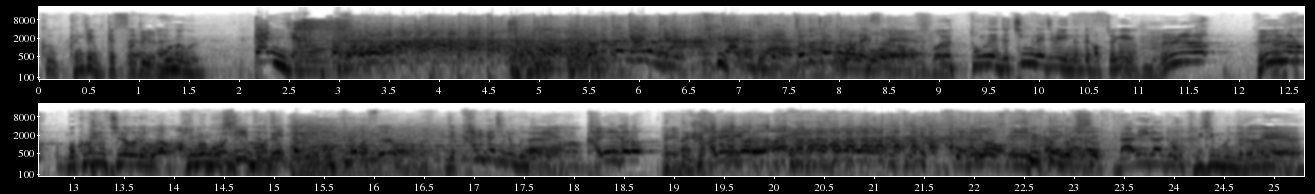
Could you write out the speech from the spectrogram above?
그 굉장히 웃겼어요. 어떻게? 뭐라고요? 깐장. 나도 짧은 거 진짜. 저도 짧은 거 하나 있어요. 뭐요? 그 동네 이제 친구네 집에 있는데 갑자기 일로 일로로 뭐 그런 거 지나가는 거예요. 뭐지 뭐지 딱 들어갔어요. 이제 칼 가시는 분들이 갈가로 갈가로 그리고 나이가 좀 드신 분들은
